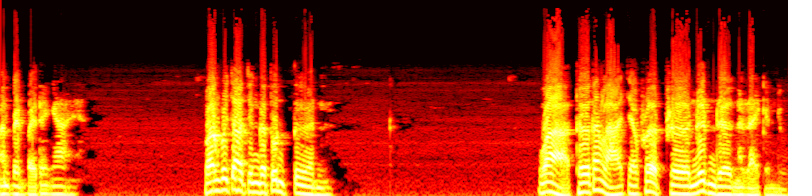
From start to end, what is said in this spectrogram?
มันเป็นไปได้ง่าย เพราะพระเจ้าจึงกระตุ้นเตือน ว่าเธอทั้งหลายจะเพลิดเพลินรื่นเริงอะไรกันอยู่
